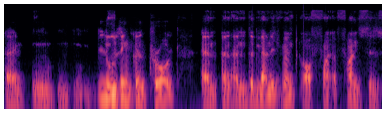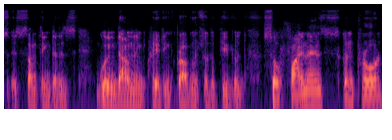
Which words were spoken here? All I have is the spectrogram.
uh, losing control. And, and, and the management of funds is, is something that is going down and creating problems for the people. So finance control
